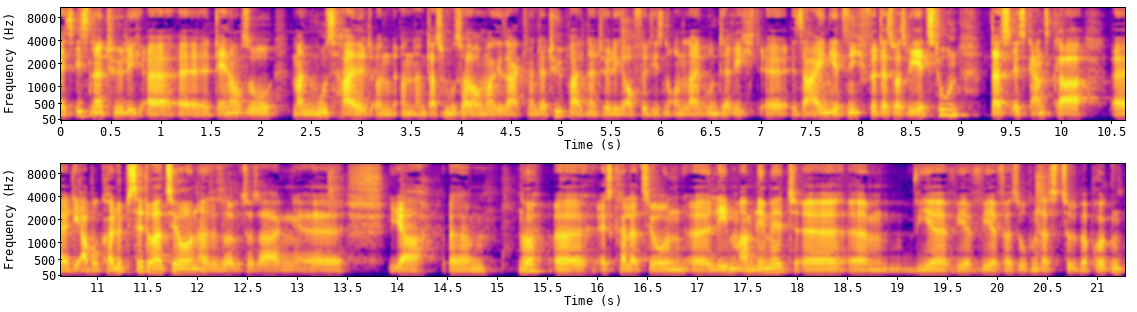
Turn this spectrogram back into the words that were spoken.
es ist natürlich äh, äh, dennoch so, man muss halt, und, und, und, das muss halt auch mal gesagt werden, der Typ halt natürlich auch für diesen Online-Unterricht äh, sein. Jetzt nicht für das, was wir jetzt tun. Das ist ganz klar äh, die Apokalypse-Situation, also sozusagen, äh, ja, ähm, Ne? Äh, Eskalation, äh, Leben am Limit. Äh, ähm, wir, wir, wir versuchen das zu überbrücken.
